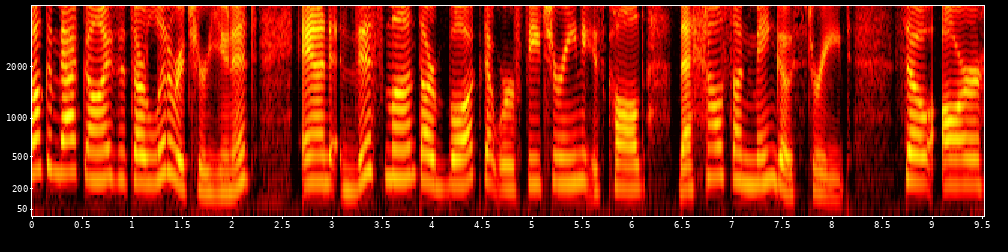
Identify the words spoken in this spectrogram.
Welcome back, guys. It's our literature unit. And this month, our book that we're featuring is called The House on Mango Street. So, our,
